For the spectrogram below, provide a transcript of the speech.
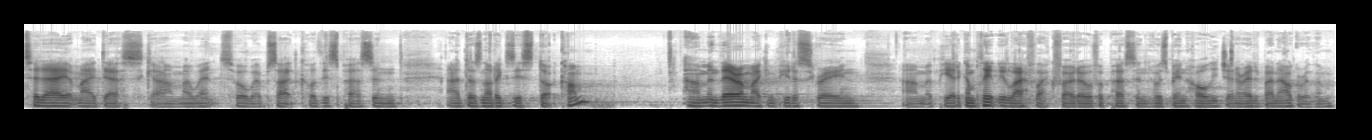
today at my desk, um, I went to a website called thispersondoesnotexist.com. Uh, um, and there on my computer screen um, appeared a completely lifelike photo of a person who has been wholly generated by an algorithm.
